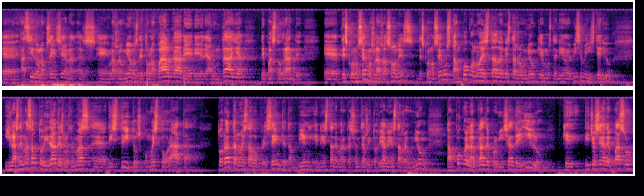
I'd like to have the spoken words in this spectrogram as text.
Eh, ha sido la ausencia en, las reuniones de Tolapalca, de, de, de Aruntaya, de Pasto Grande. Eh, desconocemos las razones, desconocemos, tampoco no ha estado en esta reunión que hemos tenido en el viceministerio y las demás autoridades, los demás eh, distritos, como es Torata. Torata no ha estado presente también en esta demarcación territorial, en esta reunión. Tampoco el alcalde provincial de Hilo, que dicho sea de paso,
